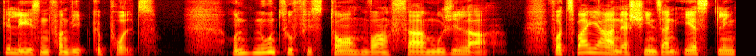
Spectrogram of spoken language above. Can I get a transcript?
gelesen von Wiebke Puls. Und nun zu Fiston Vincent Mugilard. Vor zwei Jahren erschien sein Erstling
